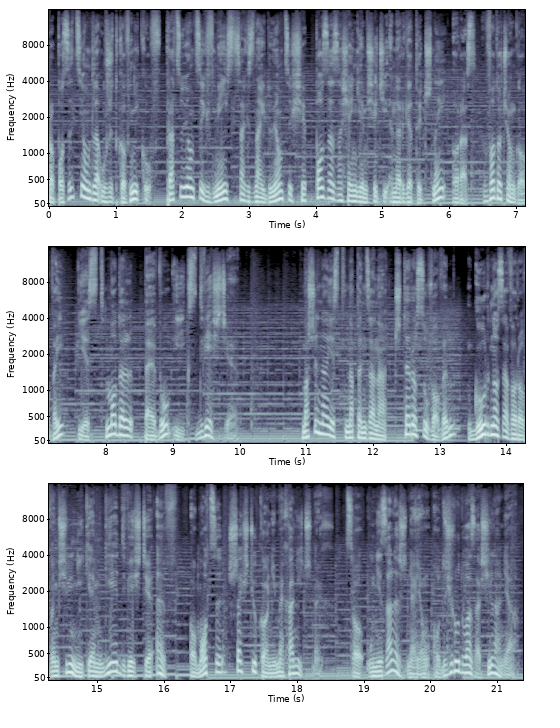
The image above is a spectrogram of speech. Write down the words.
Propozycją dla użytkowników pracujących w miejscach znajdujących się poza zasięgiem sieci energetycznej oraz wodociągowej jest model PWX200. Maszyna jest napędzana czterosuwowym, górnozaworowym silnikiem G200F o mocy 6 koni mechanicznych, co uniezależnia ją od źródła zasilania.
